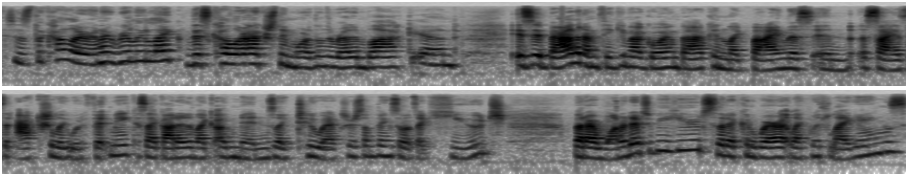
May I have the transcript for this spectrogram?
this is the color and I really like this color actually more than the red and black and is it bad that I'm thinking about going back and like buying this in a size that actually would fit me because I got it in like a men's like 2x or something so it's like huge but I wanted it to be huge so that I could wear it like with leggings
